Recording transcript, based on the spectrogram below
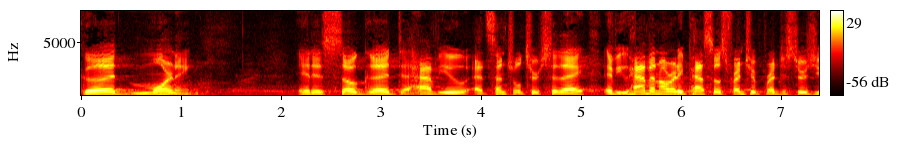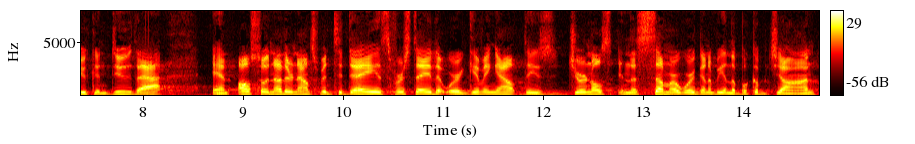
Good morning. It is so good to have you at Central Church today. If you haven't already passed those friendship registers, you can do that. And also, another announcement today is the first day that we're giving out these journals in the summer. We're going to be in the book of John.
